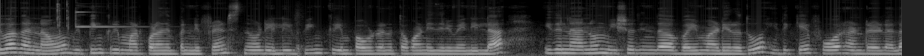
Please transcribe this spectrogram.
ಇವಾಗ ನಾವು ವಿಪ್ಪಿಂಗ್ ಕ್ರೀಮ್ ಮಾಡ್ಕೊಳ್ಳೋಣ. ಬನ್ನಿ ಫ್ರೆಂಡ್ಸ್ ನೋಡಿ ಇಲ್ಲಿ ವಿಪ್ಪಿಂಗ್ ಕ್ರೀಮ್ ಪೌಡ್ರನ್ನು ತೊಗೊಂಡಿದ್ದೀನಿ, ವೆನಿಲ್ಲ. ಇದು ನಾನು ಮೀಶೋದಿಂದ ಬೈ ಮಾಡಿರೋದು. ಇದಕ್ಕೆ ಫೋರ್ ಹಂಡ್ರೆಡ್ ಅಲ್ಲ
